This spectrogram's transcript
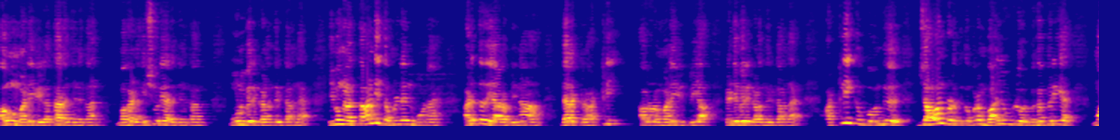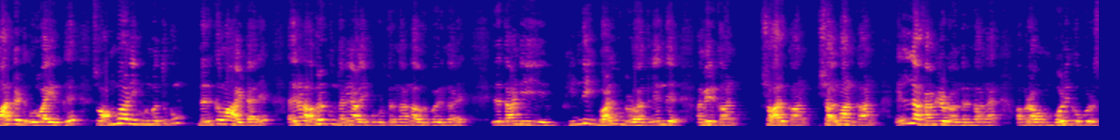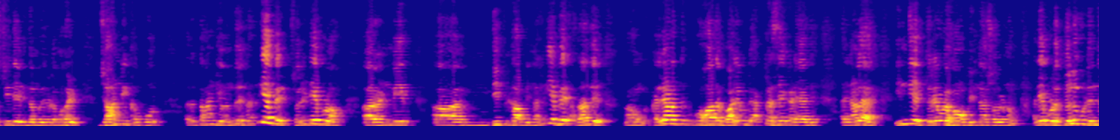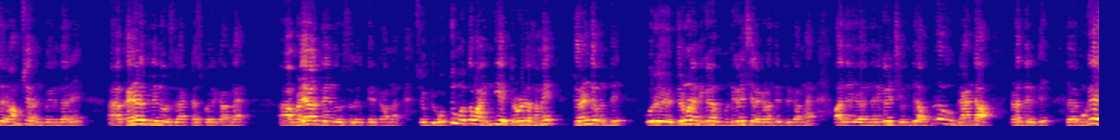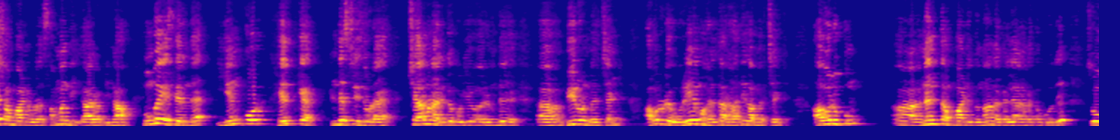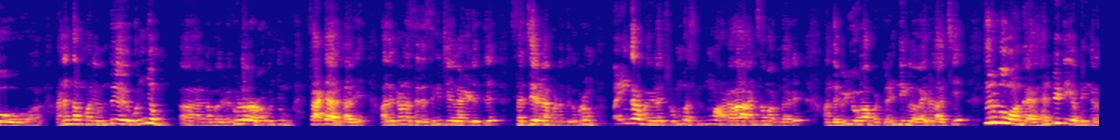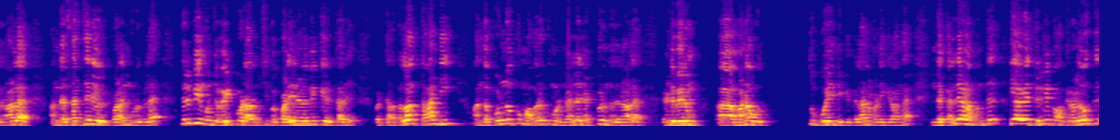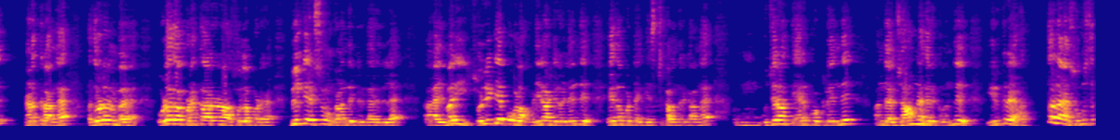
அவங்க மனைவி லதா ரஜினிகாந்த் மகள் ஐஸ்வர்யா ரஜினிகாந்த் மூணு பேரும் கலந்துக்கிட்டாங்க. இவங்களை தாண்டி தமிழ்லேருந்து போன அடுத்தது யார் அப்படின்னா டைரக்டர் அட்லி அவரோட மனைவி பிரியா ரெண்டு பேரும் கலந்துக்கிட்டாங்க. அட்லிக்கு இப்போ வந்து ஜவான் படத்துக்கு அப்புறம் பாலிவுட்ல ஒரு மிகப்பெரிய மார்க்கெட் உருவாகியிருக்கு. ஸோ அம்பானி குடும்பத்துக்கும் நெருக்கமாக ஆயிட்டாரு. அதனால அவருக்கும் தனியாக அழைப்பு கொடுத்துருந்தாங்க அவர் போயிருந்தாரு. இதை தாண்டி ஹிந்தி பாலிவுட் உலகத்துலேருந்து அமீர் கான் ஷாருக் கான் சல்மான் கான் எல்லா ஃபேமிலியோட வந்திருந்தாங்க. அப்புறம் போனி கபூர் ஸ்ரீதேவி தம்பதியோட மகள் ஜான்வி கபூர். அதை தாண்டி வந்து நிறைய பேர் சொல்லிட்டே போகலாம் ரன்வீர் தீபிகா அப்படி நிறைய பேர். அதாவது அவங்க கல்யாணத்துக்கு போகாத பாலிவுட் ஆக்ட்ரஸே கிடையாது. அதனால இந்திய திரையுலகம் அப்படின்னு தான் சொல்லணும். அதே போல் தெலுங்குலேருந்து ராம்சரண் போயிருந்தாரு. கன்னடத்துலேருந்து ஒரு சில ஆக்டர்ஸ் போயிருக்காங்க. மலையாளத்துலேருந்து ஒரு சில போயிருக்காங்க. ஸோ இப்படி ஒட்டுமொத்தமாக இந்திய திரையுலகமே திரண்டு வந்து ஒரு திருமண நிக நிகழ்ச்சியில் கலந்துட்டு இருக்காங்க அது அந்த நிகழ்ச்சி வந்து அவ்வளவு கிராண்டா நடந்திருக்கு. இந்த முகேஷ் அம்பானியோட சம்பந்தி யார் அப்படின்னா மும்பையை சேர்ந்த என்கோர் ஹெல்த் கேர் இண்டஸ்ட்ரீஸோட சேர்மனாக இருக்கக்கூடியவர் வந்து வீரோன் மெர்ச்சன்ட் அவருடைய ஒரே மகள் தான் ராதிகா மெர்ச்சன்ட் அவருக்கும் அனந்த் அம்பானிக்கும் தான் அந்த கல்யாணம் நடக்க போகுது ஸோ அனந்த் அம்பானி வந்து கொஞ்சம் நம்ம ரெகுலராக கொஞ்சம் ஃபேட்டாக இருந்தார். அதுக்கான சில சிகிச்சையெல்லாம் எடுத்து சர்ஜரிலாம் பண்ணதுக்கப்புறம் பயங்கரமாக இழைச்சி ரொம்ப ஸ்லிம்மாக அழகாக ஹேண்ட்ஸமாக இருந்தார். அந்த வீடியோலாம் இப்போ ட்ரெண்டிங்கில் வைரல் ஆச்சு. திரும்பவும் அந்த ஹெர்டிட்டி அப்படிங்கிறதுனால அந்த சர்ஜரி ஒரு பலன் கொடுக்கல. திருப்பியும் கொஞ்சம் வெயிட் போட ஆரம்பிச்சு இப்போ பழைய நிலைமைக்கே இருக்காரு. பட் அதெல்லாம் தாண்டி அந்த பொண்ணுக்கும் அவருக்கும் ஒரு நல்ல நட்பு இருந்ததுனால ரெண்டு பேரும் மன ஒத்து போய் இன்னைக்கு கல்யாணம் பண்ணிக்கிறாங்க. இந்த கல்யாணம் வந்து இந்தியாவே திரும்பி பார்க்குற அளவுக்கு நடத்துகிறாங்க அதோட நம்ம உலக பணக்காரராக சொல்லப்படுற பில்கேட்ஸும் கலந்துட்டு இருக்காரு இதில். இது மாதிரி சொல்லிட்டே போகலாம். வெளிநாட்டுகள்லேருந்து ஏகப்பட்ட கெஸ்ட் கலந்துருக்காங்க. குஜராத் ஏர்போர்ட்லேருந்து அந்த ஜாம்நகருக்கு வந்து இருக்கிற அத்தனை சொகுசு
